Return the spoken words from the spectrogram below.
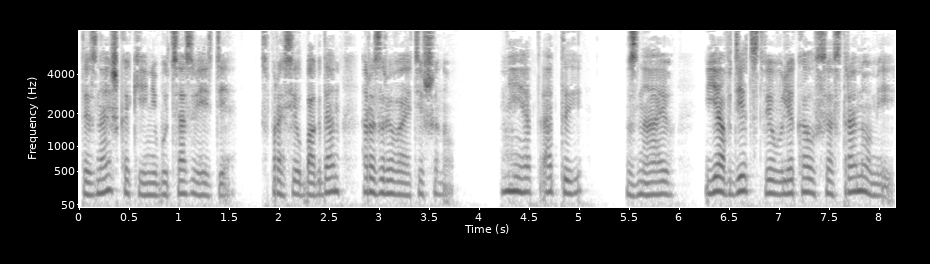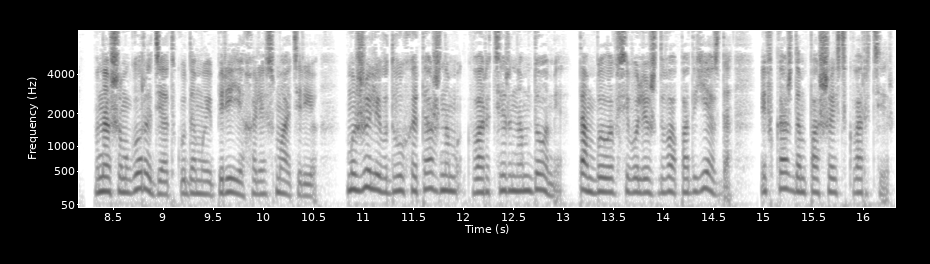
«Ты знаешь какие-нибудь созвездия?» — спросил Богдан, разрывая тишину. «Нет, а ты?» «Знаю. Я в детстве увлекался астрономией. В нашем городе, откуда мы переехали с матерью, мы жили в двухэтажном квартирном доме. Там было всего лишь два подъезда, и в каждом по шесть квартир.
